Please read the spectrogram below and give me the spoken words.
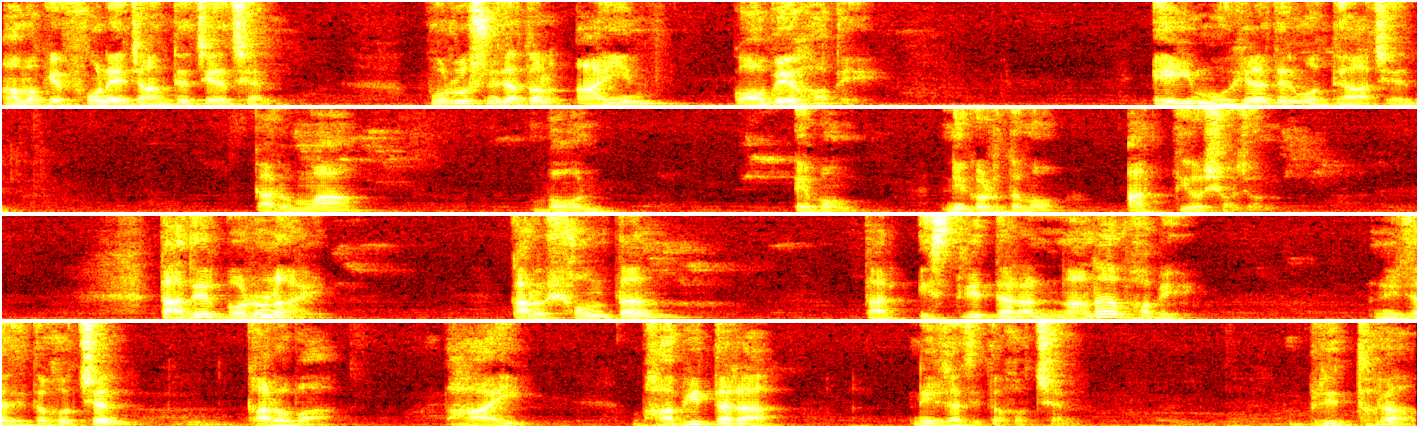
আমাকে ফোনে জানতে চেয়েছেন পুরুষ নির্যাতন আইন কবে হবে? এই মহিলাদের মধ্যে আছেন কারও মা, বোন এবং নিকটতম আত্মীয় স্বজন তাদের বর্ণনায় কারও সন্তান তার স্ত্রীর দ্বারা নানাভাবে নির্যাতিত হচ্ছেন, কারও বা ভাই, ভাবির দ্বারা নির্যাতিত হচ্ছেন, বৃদ্ধরাও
